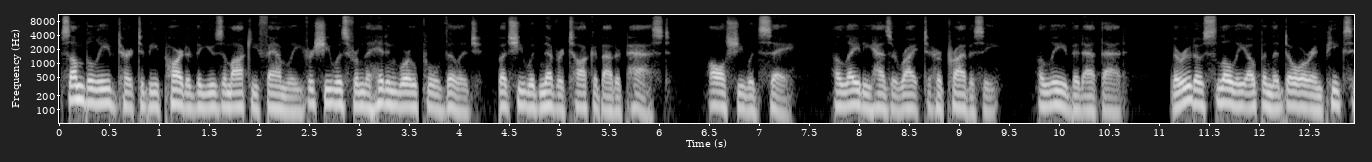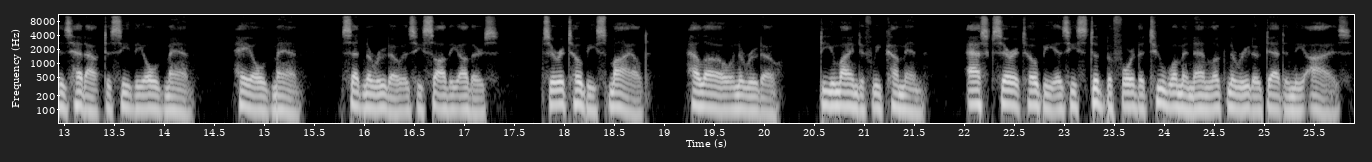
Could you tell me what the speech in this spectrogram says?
Some believed her to be part of the Uzumaki family for she was from the hidden whirlpool village, but she would never talk about her past. All she would say. A lady has a right to her privacy. I'll leave it at that. Naruto slowly opened the door and peeks his head out to see the old man. Hey old man. Said Naruto as he saw the others. Sarutobi smiled. Hello Naruto. Do you mind if we come in? Asked Sarutobi as he stood before the two women and looked Naruto dead in the eyes.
